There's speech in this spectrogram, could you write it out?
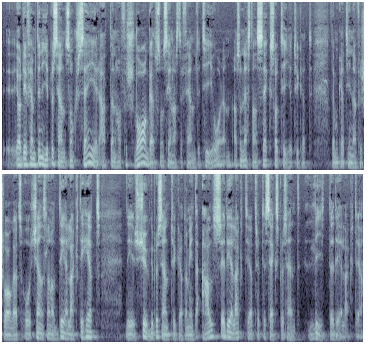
eh, Ja, det är 59 procent som säger att den har försvagats de senaste 5-10 åren. Alltså nästan 6 av 10 tycker att demokratin har försvagats och känslan av delaktighet det är 20 procent tycker att de inte alls är delaktiga, 36 procent lite delaktiga.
